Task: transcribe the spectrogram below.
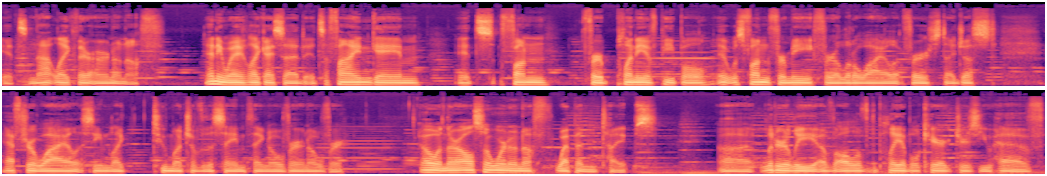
It's not like there aren't enough. Anyway, like I said, it's a fine game. It's fun for plenty of people. It was fun for me for a little while at first. I just, after a while, it seemed like too much of the same thing over and over. Oh, and there also weren't enough weapon types. Uh, literally, of all of the playable characters you have,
